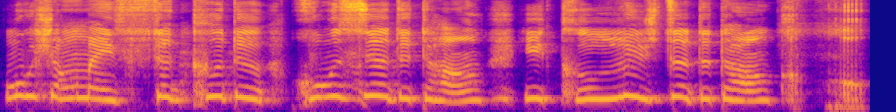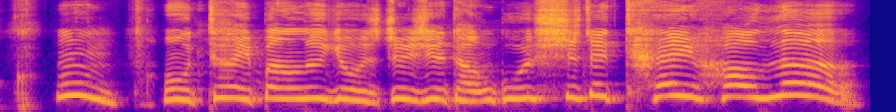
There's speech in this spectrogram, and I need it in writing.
我想买三颗的红色的糖，一颗绿色的糖。嗯，哦，太棒了！有这些糖果实在太好了。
